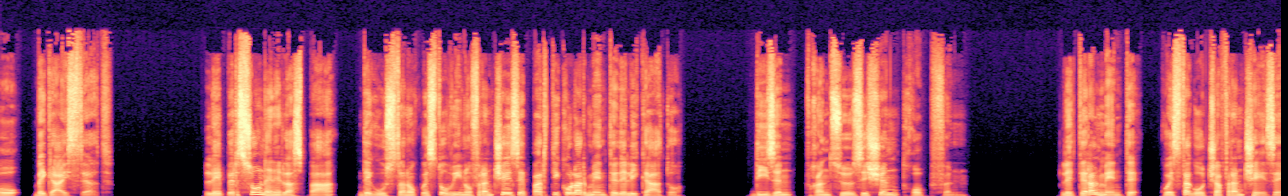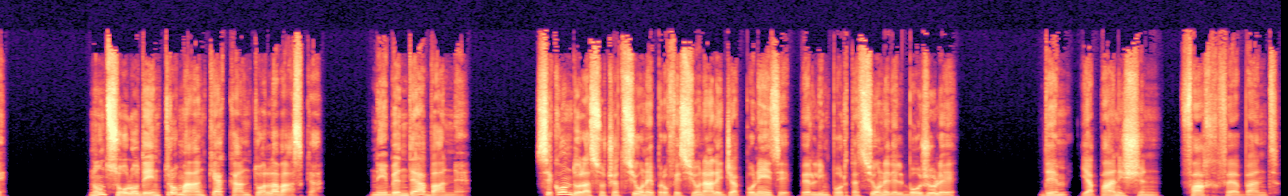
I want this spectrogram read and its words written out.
o begeistert. Le persone nella spa degustano questo vino francese particolarmente delicato, diesen französischen Tropfen. Letteralmente questa goccia francese, non solo dentro ma anche accanto alla vasca, neben der Wanne. Secondo l'associazione professionale giapponese per l'importazione del Beaujolais, dem japanischen Fachverband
